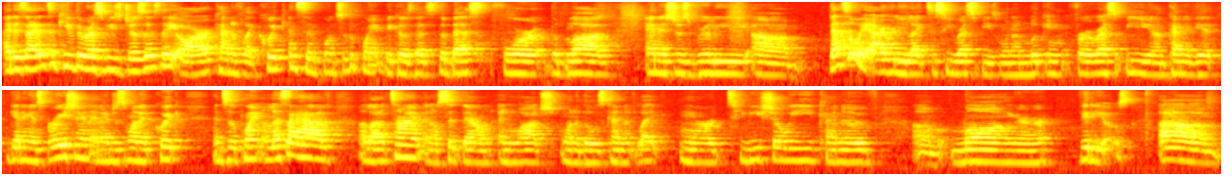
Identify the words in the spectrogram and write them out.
I decided to keep the recipes just as they are, kind of like quick and simple and to the point because that's the best for the blog and it's just really, um, that's the way I really like to see recipes when I'm looking for a recipe and I'm kind of get, getting inspiration and I just want it quick and to the point unless I have a lot of time and I'll sit down and watch one of those kind of like more TV showy kind of um, longer videos. Um,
